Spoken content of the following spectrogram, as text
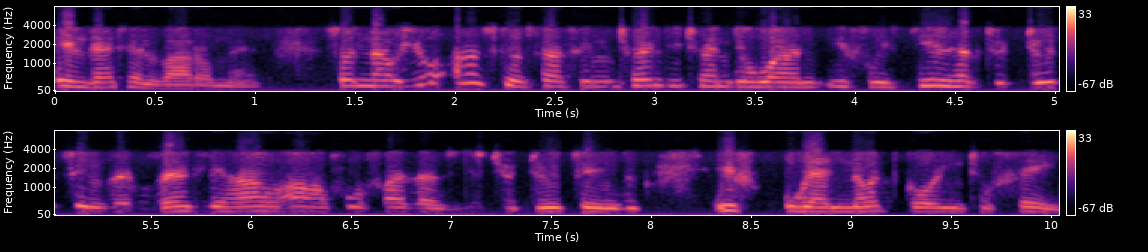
in that environment. So now you ask yourself in 2021 if we still have to do things exactly how our forefathers used to do things, if we are not going to fail.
